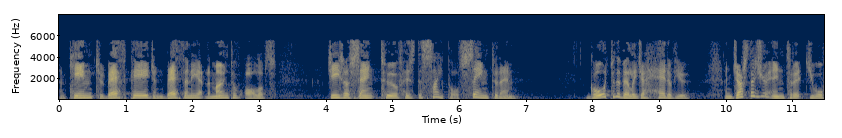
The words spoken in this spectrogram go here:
and came to Bethphage and Bethany at the Mount of Olives, Jesus sent two of his disciples, saying to them, Go to the village ahead of you, and just as you enter it, you will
